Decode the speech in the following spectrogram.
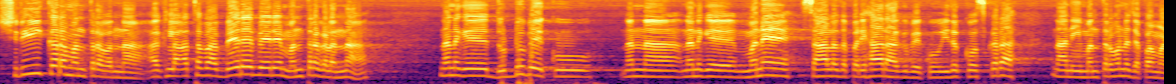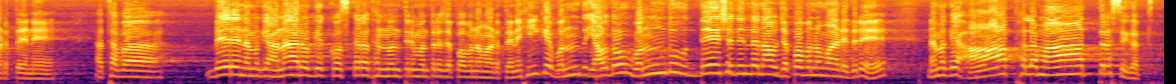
ಶ್ರೀಕರ ಮಂತ್ರವನ್ನು, ಅಗ್ಲ ಅಥವಾ ಬೇರೆ ಬೇರೆ ಮಂತ್ರಗಳನ್ನು, ನನಗೆ ದುಡ್ಡು ಬೇಕು ನನ್ನ, ನನಗೆ ಮನೆ ಸಾಲದ ಪರಿಹಾರ ಆಗಬೇಕು. ಇದಕ್ಕೋಸ್ಕರ ನಾನು ಈ ಮಂತ್ರವನ್ನು ಜಪ ಮಾಡ್ತೇನೆ. ಅಥವಾ ಬೇರೆ ನಮಗೆ ಅನಾರೋಗ್ಯಕ್ಕೋಸ್ಕರ ಧನ್ವಂತರಿ ಮಂತ್ರ ಜಪವನ್ನು ಮಾಡ್ತೇನೆ. ಹೀಗೆ ಒಂದು, ಯಾವುದೋ ಒಂದು ಉದ್ದೇಶದಿಂದ ನಾವು ಜಪವನ್ನು ಮಾಡಿದರೆ ನಮಗೆ ಆ ಫಲ ಮಾತ್ರ ಸಿಗತ್ತೆ.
